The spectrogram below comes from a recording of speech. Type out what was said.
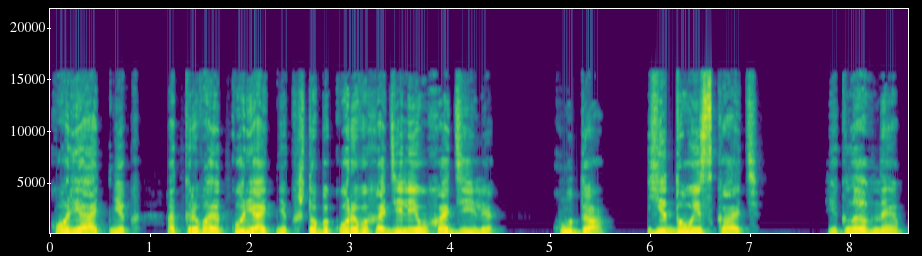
Курятник. Открывают курятник, чтобы куры выходили и уходили. Куда? Еду искать. И главное,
